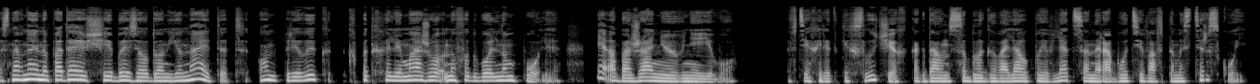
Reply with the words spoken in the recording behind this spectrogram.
Основной нападающий Безилдон Юнайтед, он привык к подхалимажу на футбольном поле и обожанию вне его. В тех редких случаях, когда он соблаговолял появляться на работе в автомастерской.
